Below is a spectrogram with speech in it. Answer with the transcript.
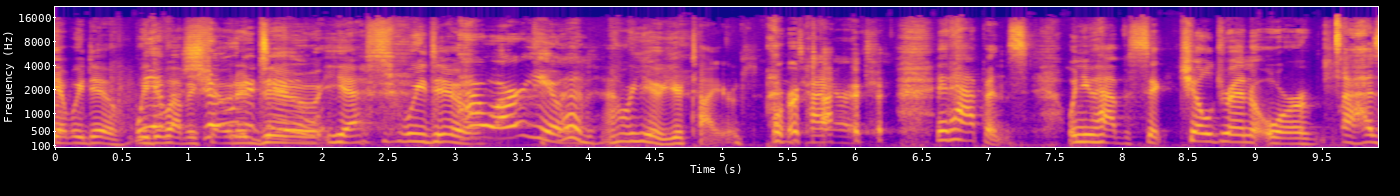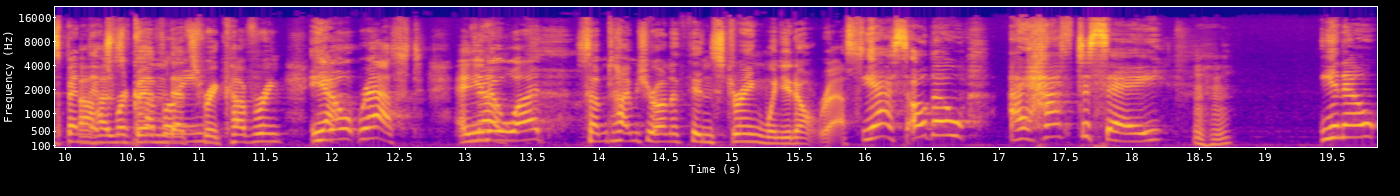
Yeah, we do. We, do have a show, to, do. Yes, we do. How are you? Good. How are you? You're tired. I'm We're tired. It happens when you have sick children or A husband a that's husband recovering. that's recovering. You Yeah. don't rest. And you No. know what? Sometimes you're on a thin string when you don't rest. Yes, although I have to say, Mm-hmm. You know,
